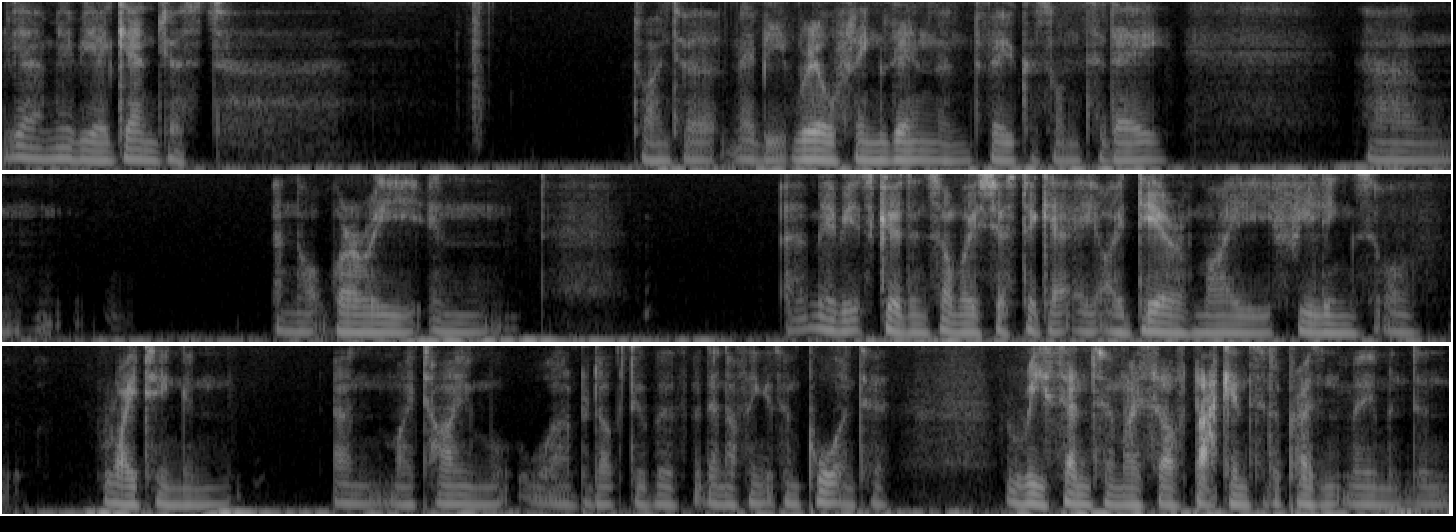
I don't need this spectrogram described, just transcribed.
yeah, maybe again just trying to maybe reel things in and focus on today um, and not worry in uh, maybe it's good in some ways just to get a idea of my feelings of writing and and my time what I'm productive with. But then I think it's important to recenter myself back into the present moment and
